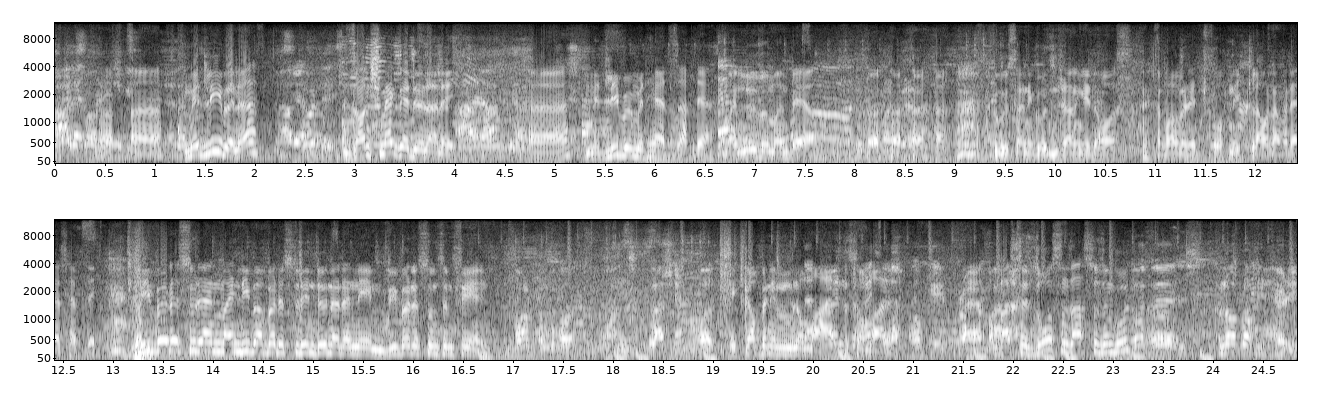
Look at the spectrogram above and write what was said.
Ah, ah. Mit Liebe, ne? Sonst schmeckt der Döner nicht. Ah, mit Liebe, mit Herz, sagt er. Mein Löwe, mein Bär. Grüß an den guten Jan geht raus. Wollen wir den Spruch nicht klauen, aber der ist heftig. Wie würdest du denn, mein Lieber, würdest du den Döner denn nehmen? Wie würdest du uns empfehlen? Vollkornbrot und Flaschenbrot. Ich glaube, wir nehmen normal, das normale. Okay, und was für Soßen sagst du sind gut? Knoblauch und Curry.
